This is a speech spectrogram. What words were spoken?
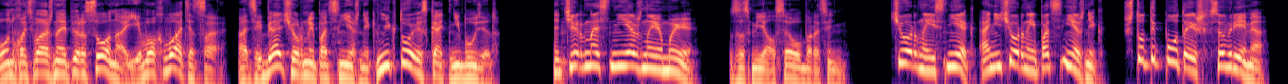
Он хоть важная персона, его хватится, а тебя, черный подснежник, никто искать не будет». «Черноснежные мы!» — засмеялся оборотень. «Черный снег, а не черный подснежник. Что ты путаешь все время?»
